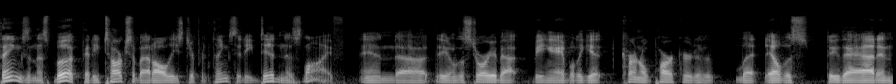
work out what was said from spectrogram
things in this book that he talks about all these different things that he did in his life, and uh, you know the story about being able to get Colonel Parker to let Elvis do that, and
